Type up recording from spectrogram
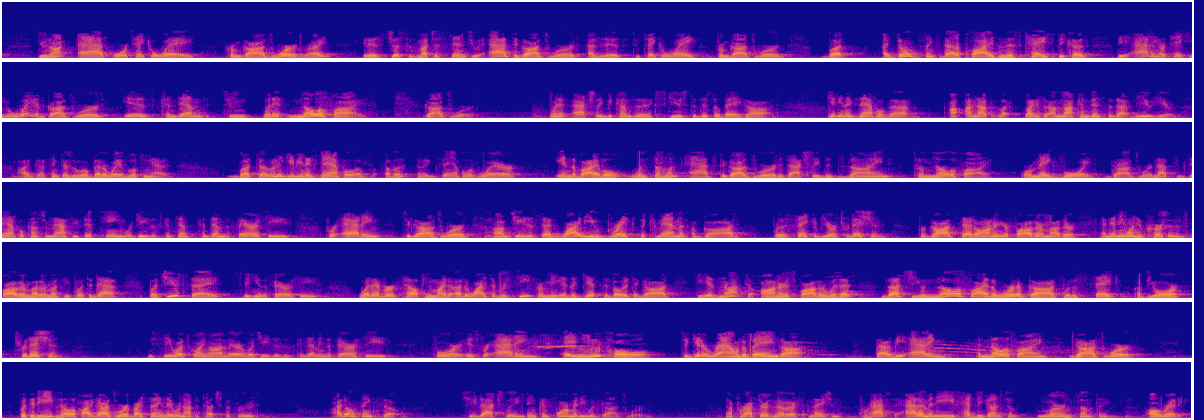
do not add or take away from God's Word, right? It is just as much a sin to add to God's Word as it is to take away from God's Word. But I don't think that, that applies in this case because the adding or taking away of God's Word is condemned to when it nullifies God's Word. When it actually becomes an excuse to disobey God. I'll give you an example of that. I'm not, like I said, I'm not convinced of that view here. I think there's a little better way of looking at it. But uh, let me give you an example of, of an, an example of where in the Bible, when someone adds to God's Word, it's actually designed to nullify or make void God's Word. And that example comes from Matthew 15, where Jesus condemned the Pharisees for adding to God's Word. Um, Jesus said, Why do you break the commandment of God for the sake of your tradition? For God said, Honor your father and mother, and anyone who curses his father and mother must be put to death. But you say, speaking of the Pharisees, whatever help you might otherwise have received from me is a gift devoted to God. He is not to honor his father with it. Thus you nullify the word of God for the sake of your tradition. You see what's going on there? What Jesus is condemning the Pharisees for is for adding a loophole to get around obeying God. That would be adding and nullifying God's word. But did Eve nullify God's word by saying they were not to touch the fruit? I don't think so. She's actually in conformity with God's word. Now perhaps there's another explanation. Perhaps Adam and Eve had begun to learn something already.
